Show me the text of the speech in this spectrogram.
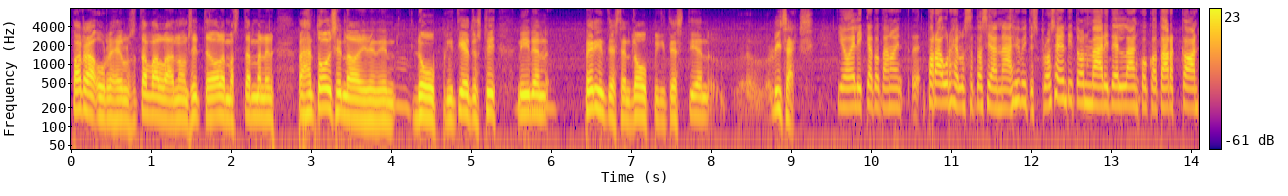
paraurheilussa tavallaan on sitten olemassa tämmöinen vähän toisenlainen mm. doping, tietysti niiden perinteisten doping-testien lisäksi. Joo, eli tota noin, paraurheilussa tosiaan nämä hyvitysprosentit on määritellään koko tarkkaan,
